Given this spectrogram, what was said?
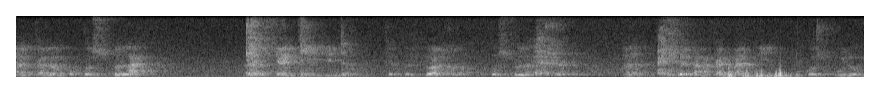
Ha, Kalau pukul sebelah ha, Janji kita Ketentuan Allah pukul sebelah ha, Kita tak akan mati Pukul 10.59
